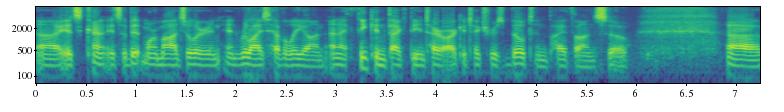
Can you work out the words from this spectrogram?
Uh, it's kind of it's a bit more modular and, and, relies heavily on, and I think in fact the entire architecture is built in Python. So, uh,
